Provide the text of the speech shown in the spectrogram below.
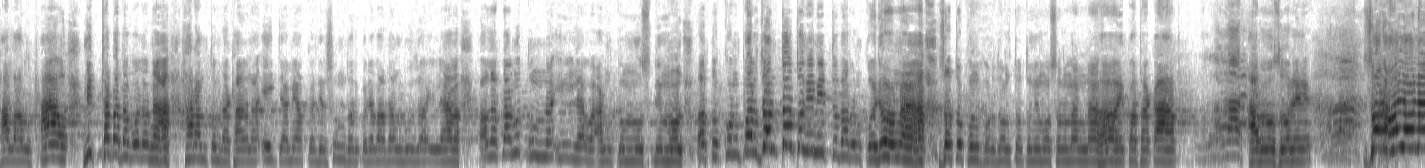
হালাল খাও মিথ্যা কথা বলো না হারাম তোমরা খাও না। এইটা আমি আপনাদের সুন্দর করে বাদান বুঝাইলাম। মুসলিমুন ততক্ষণ পর্যন্ত তুমি মৃত্যুবরণ করো না যতক্ষণ পর্যন্ত তুমি মুসলমান না হয়। কথা কাপ আরও জোরে। জোর হইল না।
